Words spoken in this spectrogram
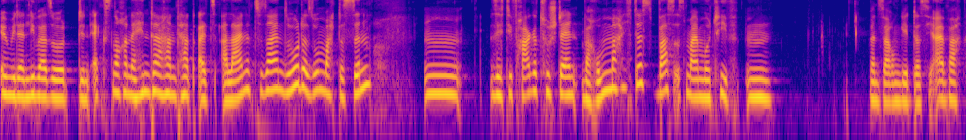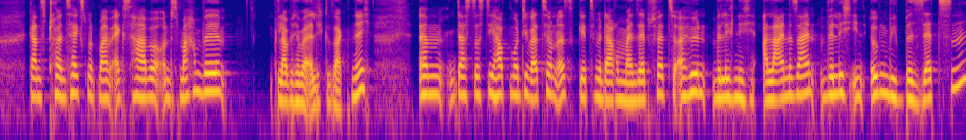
irgendwie dann lieber so den Ex noch in der Hinterhand hat, als alleine zu sein. So oder so macht es Sinn, mh, sich die Frage zu stellen, warum mache ich das? Was ist mein Motiv? Wenn es darum geht, dass ich einfach ganz tollen Sex mit meinem Ex habe und es machen will, glaube ich aber ehrlich gesagt nicht ähm, dass das die Hauptmotivation ist. Geht es mir darum, meinen Selbstwert zu erhöhen? Will ich nicht alleine sein? Will ich ihn irgendwie besetzen?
